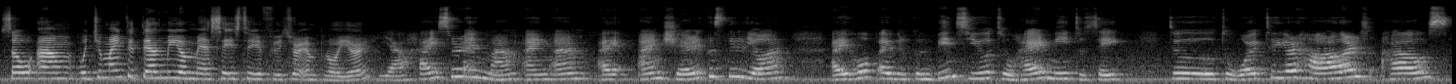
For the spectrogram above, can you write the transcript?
So um would you mind to tell me your message to your future employer? Yeah. Hi sir and ma'am. I'm I'm I I'm Sherry Castillon. I hope I will convince you to hire me to take to to work to your house house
